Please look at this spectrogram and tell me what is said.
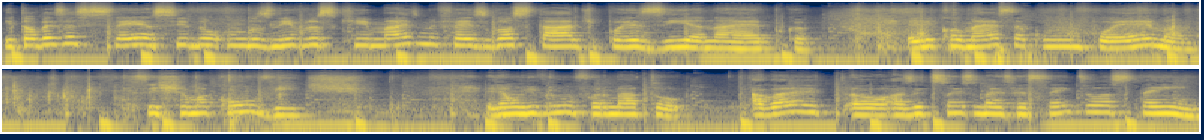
E talvez esse tenha sido um dos livros que mais me fez gostar de poesia na época. Ele começa com um poema que se chama Convite. Ele é um livro num formato. Agora, as edições mais recentes elas têm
